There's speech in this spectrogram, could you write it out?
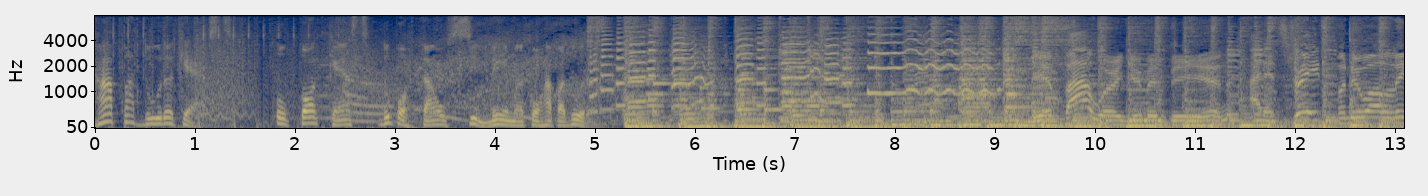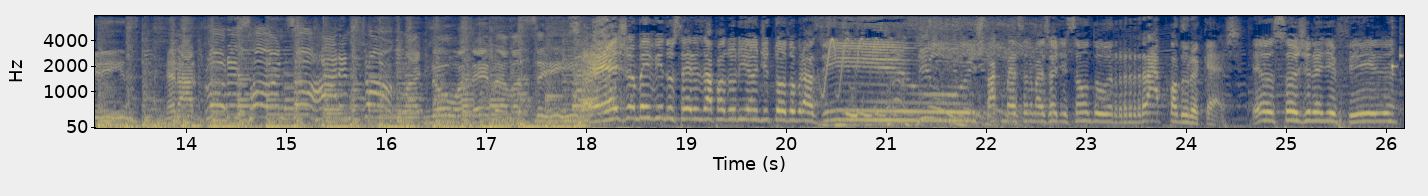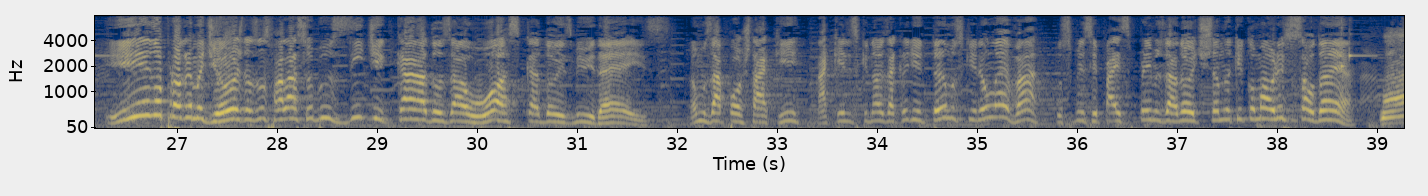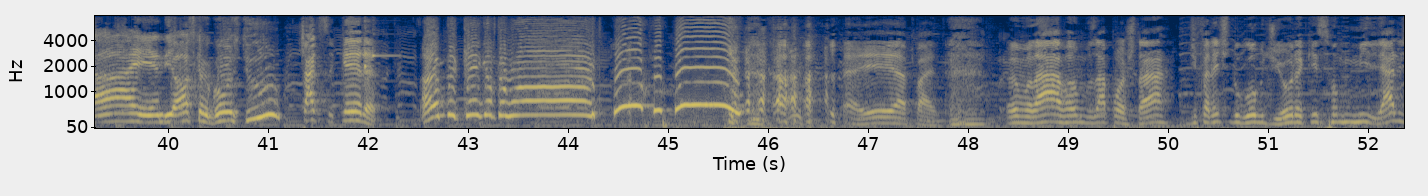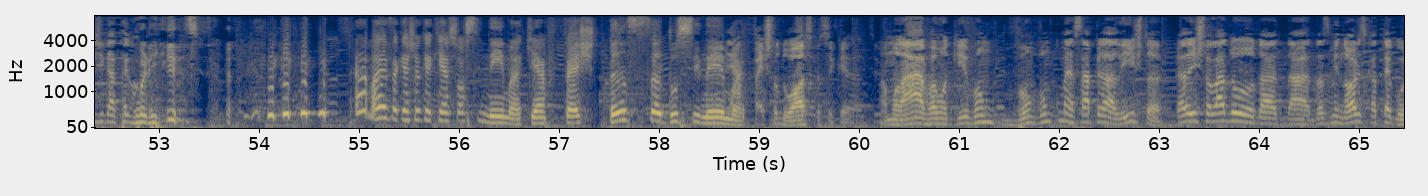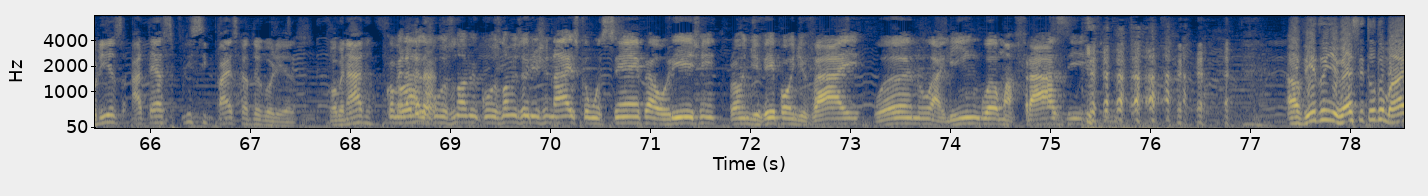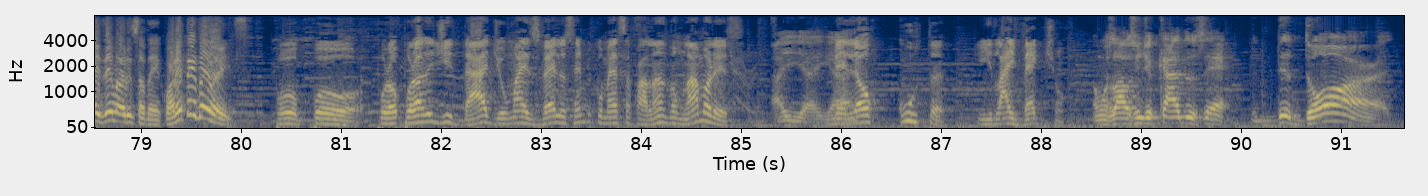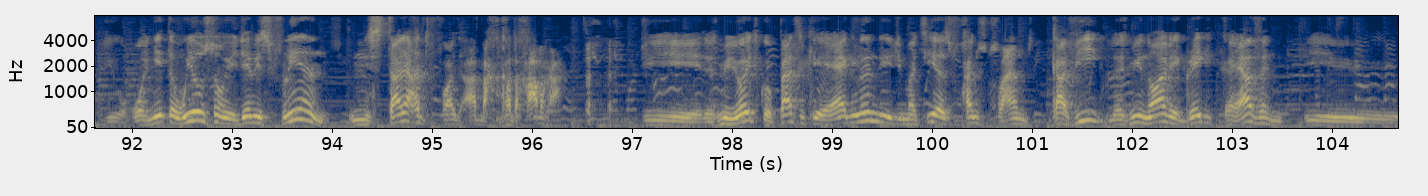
Rapadura Cast, o podcast do portal Cinema com Rapadura. If I were human being, I'd head straight for New Orleans. And I'd blow this horn so Sejam bem-vindos, seres rapadurianos de todo o Brasil. Está começando mais uma edição do Rapadura Cast. Eu sou Jurandir Filho e no programa de hoje nós vamos falar sobre os indicados ao Oscar 2010. Vamos apostar aqui naqueles que nós acreditamos que irão levar os principais prêmios da noite. Estamos aqui com Maurício Saldanha, Aye, and the Oscar goes to. Chaco Siqueira. I'm the king of the world! Olha aí, rapaz. Vamos lá, vamos apostar. Diferente do Globo de Ouro, aqui são milhares de categorias. é, mas a questão é que aqui é só cinema, aqui é a festança do É a cinema. festa do Oscar, se quer. Vamos lá, vamos aqui, vamos, vamos, vamos começar pela lista. Pela lista lá do, da, da- das menores categorias até as principais categorias. Combinado? Combinado Combinado. com os, nomes, com os nomes originais, como sempre, a origem, pra onde veio, pra onde vai, o ano, a língua, uma frase. A vida, o universo e tudo mais, hein, Maurício Saldanha? 42! Por, por, por, por ordem de idade, o mais velho sempre começa falando. Vamos lá, Maurício? Ai, ai, ai. Melhor curta e live action. Vamos lá, os indicados é The Door, de Juanita Wilson e James Flynn, em Stalag de 2008, com Patrick Egland e de Matthias Heimstrand. Cavi, 2009, Greg Evan e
